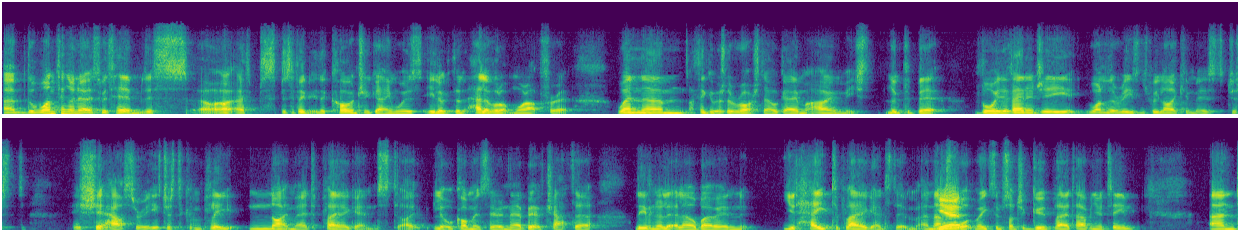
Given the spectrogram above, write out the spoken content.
Um, the one thing I noticed with him, this uh, uh, specifically the Coventry game, was he looked a hell of a lot more up for it. When um, I think it was the Rochdale game at home, he looked a bit void of energy. One of the reasons we like him is just his shithousery. He's just a complete nightmare to play against. Like little comments here and there, a bit of chatter, leaving a little elbow in. You'd hate to play against him, and that's yeah. what makes him such a good player to have in your team. And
